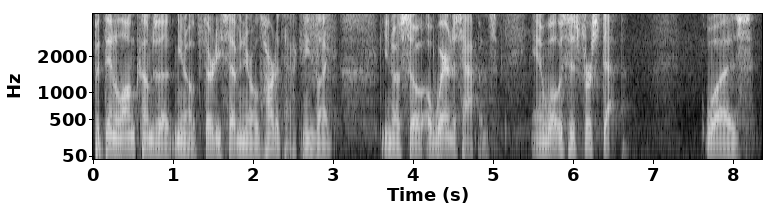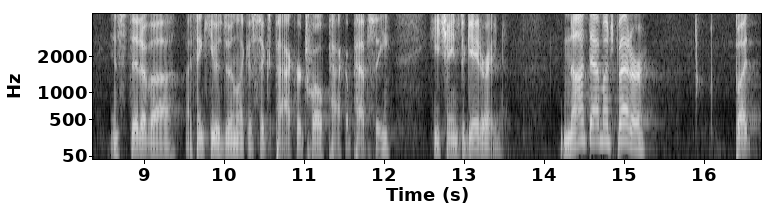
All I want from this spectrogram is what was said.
But then along comes a, you know, 37 year old heart attack. And he's like, you know, so awareness happens. And what was his first step? Was instead of a, I think he was doing like a six pack or 12 pack of Pepsi, he changed to Gatorade. Not that much better, but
